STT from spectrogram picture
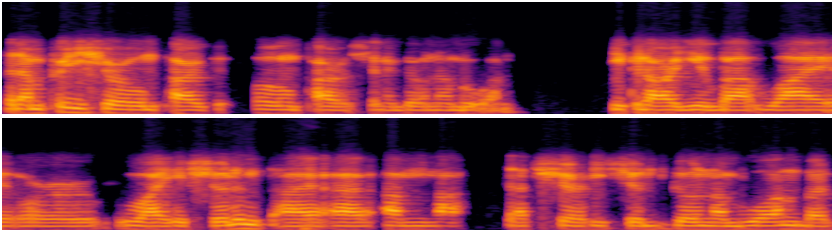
But I'm pretty sure Owen Power Owen going to go number one. You could argue about why or why he shouldn't. I, I am not that sure he should go number one, but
